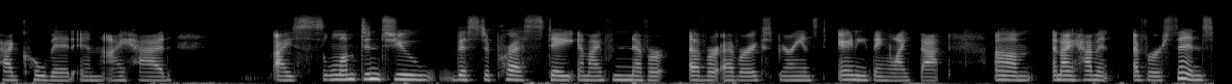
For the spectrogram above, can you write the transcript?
had COVID and I had I slumped into this depressed state and I've never ever ever experienced anything like that. Um, and I haven't ever since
